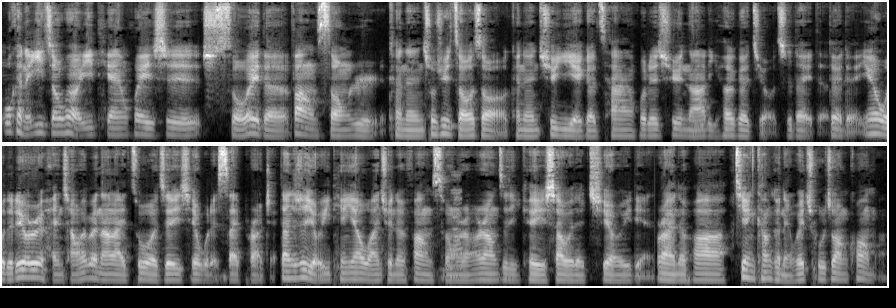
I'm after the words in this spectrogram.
我可能一周会有一天会是所谓的放松日，可能出去走走，可能去野个餐，或者去哪里喝个酒之类的。对对，因为我的六日很常会被拿来做这一些我的 side project，但是有一天要完全的放松，然后让自己可以稍微的 chill 一点，不然的话健康可能会出状况嘛。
